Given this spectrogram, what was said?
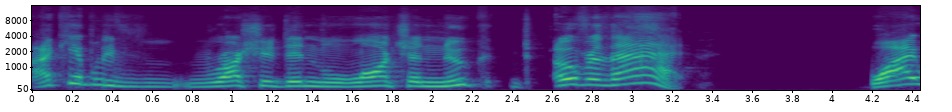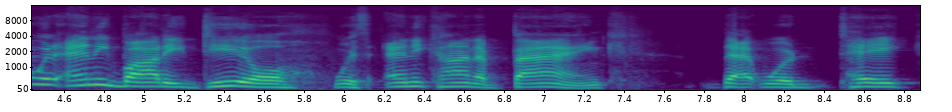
I can't believe Russia didn't launch a nuke over that. Why would anybody deal with any kind of bank that would take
